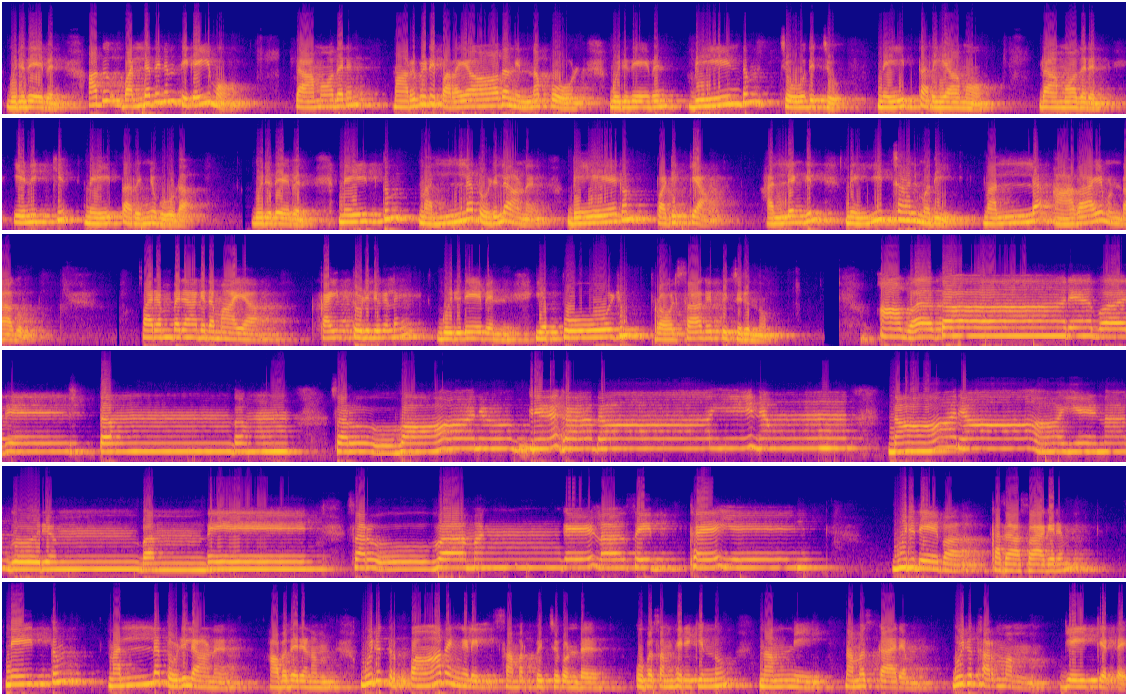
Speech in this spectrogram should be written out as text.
ഗുരുദേവൻ അത് വല്ലതിനും തികയുമോ? ദാമോദരൻ മറുപടി പറയാതെ നിന്നപ്പോൾ ഗുരുദേവൻ വീണ്ടും ചോദിച്ചു നെയ്ത്തറിയാമോ? ദാമോദരൻ എനിക്ക് നെയ്ത്തറിഞ്ഞുകൂടാ. ഗുരുദേവൻ നെയ്ത്തും നല്ല തൊഴിലാണ് വേഗം പഠിക്കാം. അല്ലെങ്കിൽ നെയ്യിച്ചാൽ മതി നല്ല ആദായമുണ്ടാകും. പരമ്പരാഗതമായ കൈത്തൊഴിലുകളെ ഗുരുദേവൻ എപ്പോഴും പ്രോത്സാഹിപ്പിച്ചിരുന്നു. അവതാരവരേഷ്ടം സർവാനുഗ്രഹദായിനം നാരായണ സദ്ഗുരും വന്ദേ. സർവമംഗളസിദ്ധയേ ഗുരുദേവ കഥാസാഗരം. നെയ്ത്തും നല്ല തൊഴിലാണ് അവതരണം. ഗുരു തൃപ്പാദങ്ങളിൽ സമർപ്പിച്ചുകൊണ്ട് ഉപസംഹരിക്കുന്നു. നന്ദി നമസ്കാരം. ഗുരുധർമ്മം ജയിക്കട്ടെ.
